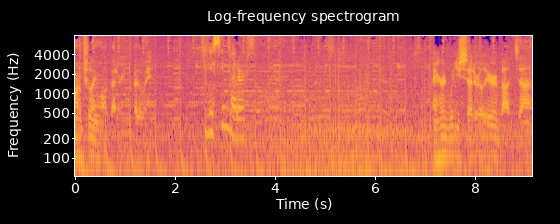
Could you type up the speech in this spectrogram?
Oh, I'm feeling a lot better, by the way. You seem better. I heard what you said earlier about uh,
